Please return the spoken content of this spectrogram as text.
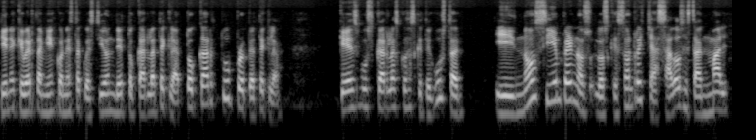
tiene que ver también con esta cuestión de tocar la tecla, tocar tu propia tecla, que es buscar las cosas que te gustan. Y no siempre los que son rechazados están mal.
